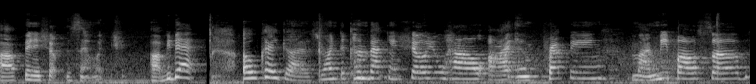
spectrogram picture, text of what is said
uh, finish up the sandwich. I'll be back. Okay guys, wanted to come back and show you how I am prepping my meatball sub.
